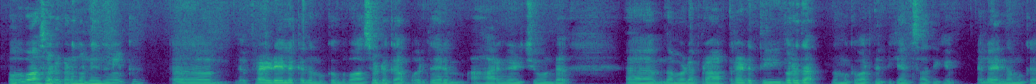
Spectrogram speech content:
അപ്പോൾ ഉപവാസം എടുക്കണമെന്നുണ്ടെങ്കിൽ നിങ്ങൾക്ക് ഫ്രൈഡേയിലൊക്കെ നമുക്ക് ഉപവാസം എടുക്കാം. ഒരു നേരം ആഹാരം കഴിച്ചുകൊണ്ട് നമ്മുടെ പ്രാർത്ഥനയുടെ തീവ്രത നമുക്ക് വർദ്ധിപ്പിക്കാൻ സാധിക്കും അല്ലേ? നമുക്ക്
